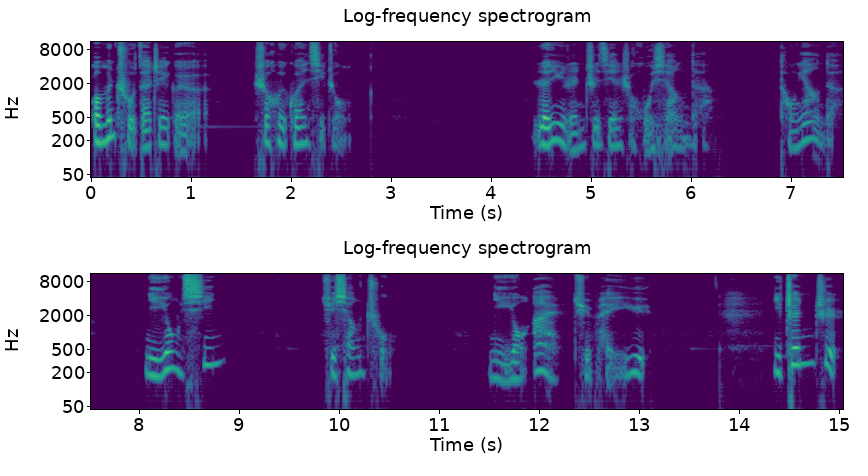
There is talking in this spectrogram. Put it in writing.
我们处在这个社会关系中，人与人之间是互相的。同样的，你用心去相处，你用爱去培育，你真挚、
